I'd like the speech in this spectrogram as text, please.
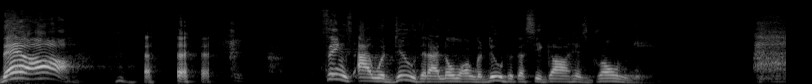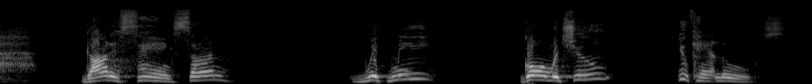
there are things I would do that I no longer do because, see, God has grown me. God is saying, son, with me, going with you, you can't lose.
